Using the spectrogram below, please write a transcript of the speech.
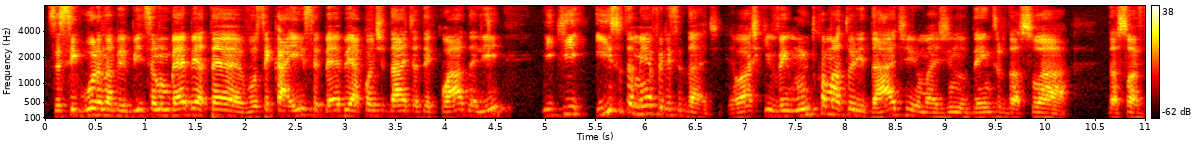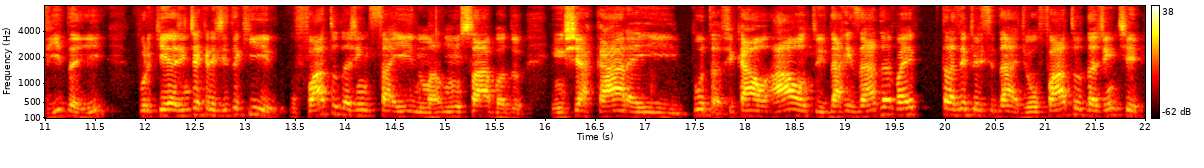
você segura na bebida, você não bebe até você cair, você bebe a quantidade adequada ali, e que isso também é felicidade. Eu acho que vem muito com a maturidade, imagino, dentro da sua, da sua vida aí, porque a gente acredita que o fato da gente sair numa, num sábado, encher a cara e, puta, ficar alto e dar risada vai trazer felicidade. Ou o fato da gente,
